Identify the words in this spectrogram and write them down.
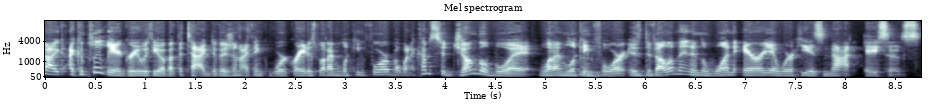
I, I, completely agree with you about the tag division. I think work rate is what I'm looking for. But when it comes to Jungle Boy, what I'm looking mm-hmm. for is development in the one area where he is not aces.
